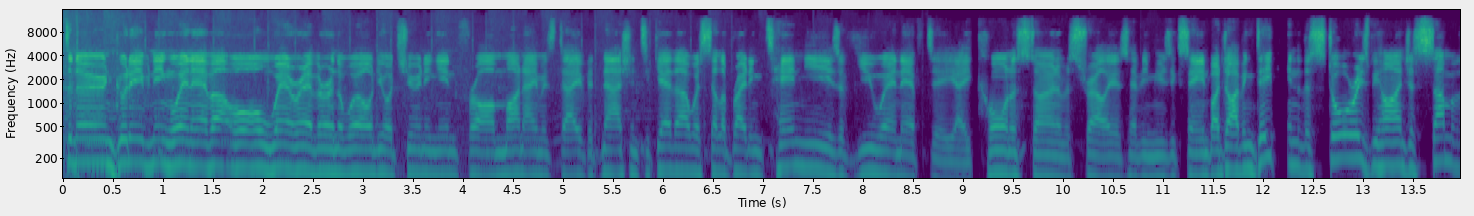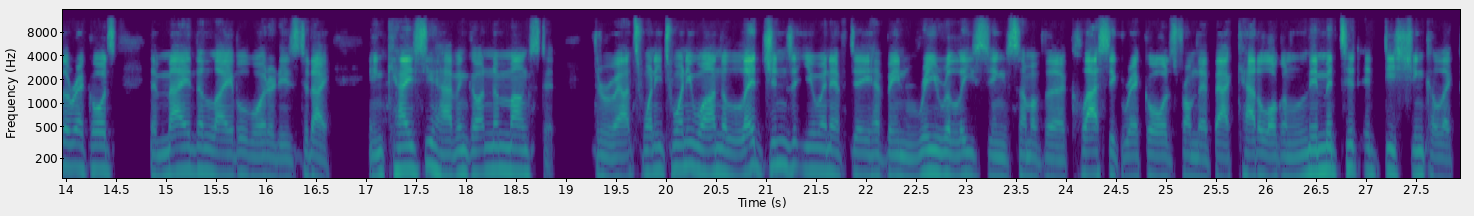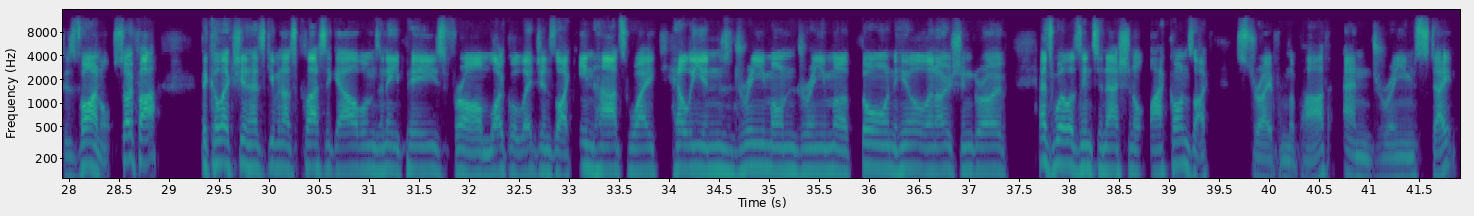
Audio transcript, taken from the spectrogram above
afternoon, good evening, whenever or wherever in the world you're tuning in from. My name is David Nash, and together we're celebrating 10 years of UNFD, a cornerstone of Australia's heavy music scene, by diving deep into the stories behind just some of the records that made the label what it is today. In case you haven't gotten amongst it, throughout 2021, the legends at UNFD have been re releasing some of the classic records from their back catalogue on limited edition collector's vinyl. So far, the collection has given us classic albums and EPs from local legends like In Heart's Wake, Hellions, Dream on Dreamer, Thornhill, and Ocean Grove, as well as international icons like Stray from the Path and Dream State.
